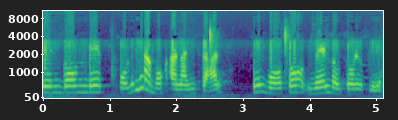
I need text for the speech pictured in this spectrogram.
en donde podríamos analizar el voto del doctor Euclides.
